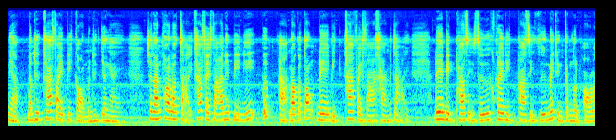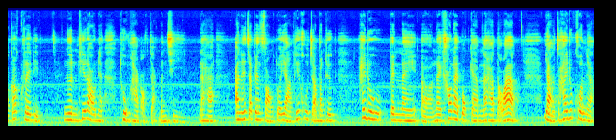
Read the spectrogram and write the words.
เนี่ยบันทึกค่าไฟปีก่อนบันทึกยังไง ฉะนั้นพอเราจ่ายค่าไฟฟ้าในปีนี้ปุ๊บอะเราก็ต้องเดบิตค่าไฟฟ้าค้างจ่าย เดบิตภาษีซื้อเครดิตภาษีซื้อไม่ถึงกำหนดออก แล้วก็เครดิตเงินที่เราเนี่ยถูกหักออกจากบัญชีนะคะ อันนี้จะเป็น 2 ตัวอย่างที่ครูจะบันทึกให้ดูเป็นในเอ่อในเข้าในโปรแกรมนะคะ แต่ว่าอยากจะให้ทุกคนเนี่ย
